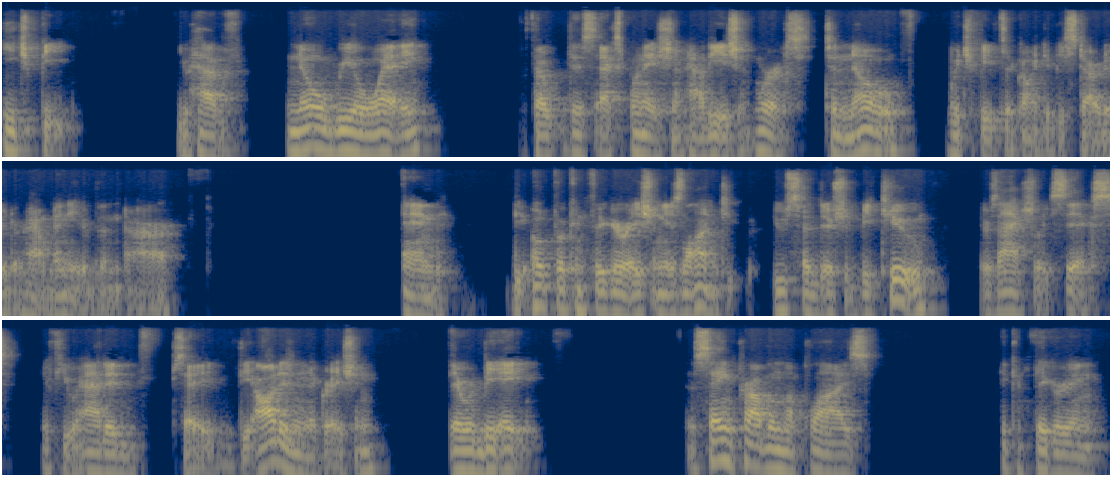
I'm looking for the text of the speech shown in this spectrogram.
each beat. You have no real way without this explanation of how the agent works to know which beats are going to be started or how many of them there are. And the output configuration is lying to you. You said there should be two. There's actually six. If you added, say, the audit integration, there would be eight. The same problem applies to configuring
